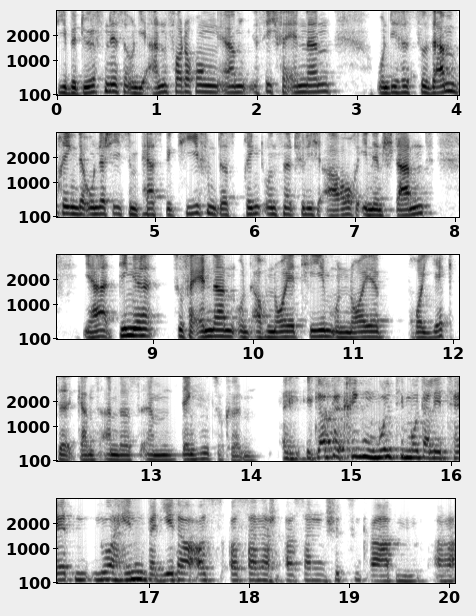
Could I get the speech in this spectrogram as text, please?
die Bedürfnisse und die Anforderungen ähm, sich verändern. Und dieses Zusammenbringen der unterschiedlichen Perspektiven, das bringt uns natürlich auch in den Stand, ja, Dinge zu verändern und auch neue Themen und neue Projekte ganz anders ähm, denken zu können? Ich glaube, wir kriegen Multimodalitäten nur hin, wenn jeder aus, aus, seiner, aus seinem Schützengraben äh,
